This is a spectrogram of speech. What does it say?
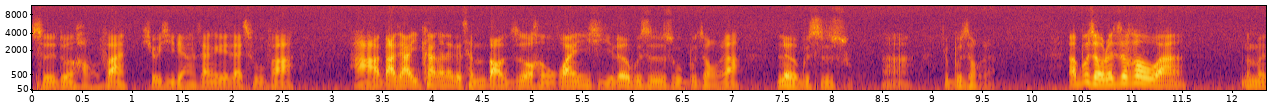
吃顿好饭，休息两三个月再出发。啊，大家一看到那个城堡之后，很欢喜，乐不思蜀，不走了，乐不思蜀啊，就不走了。啊，不走了之后啊，那么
